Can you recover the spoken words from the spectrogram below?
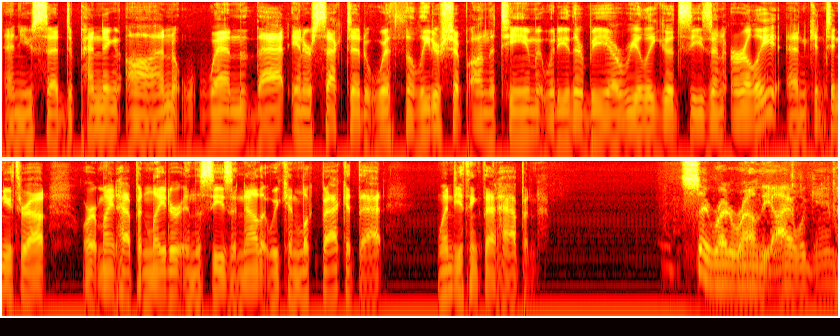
And you said, depending on when that intersected with the leadership on the team, it would either be a really good season early and continue throughout, or it might happen later in the season. Now that we can look back at that, when do you think that happened? Let's say right around the Iowa game.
